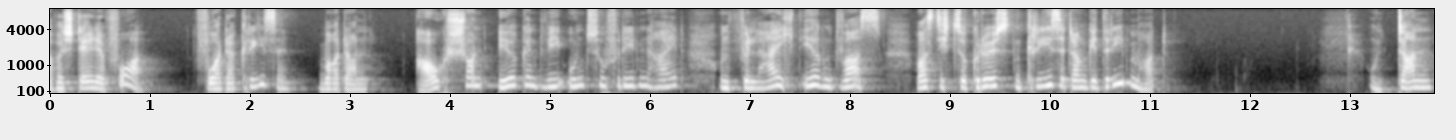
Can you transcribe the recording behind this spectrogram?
Aber stell dir vor, vor der Krise war dann auch schon irgendwie Unzufriedenheit und vielleicht irgendwas, was dich zur größten Krise dann getrieben hat. Und dann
